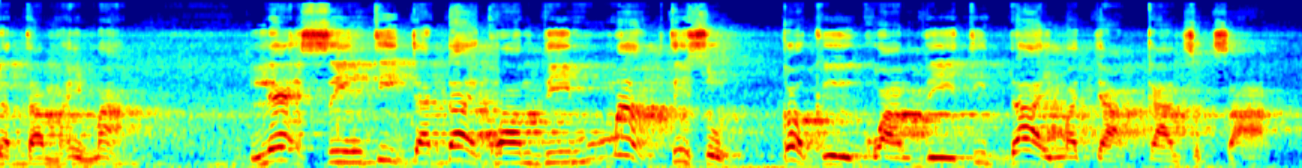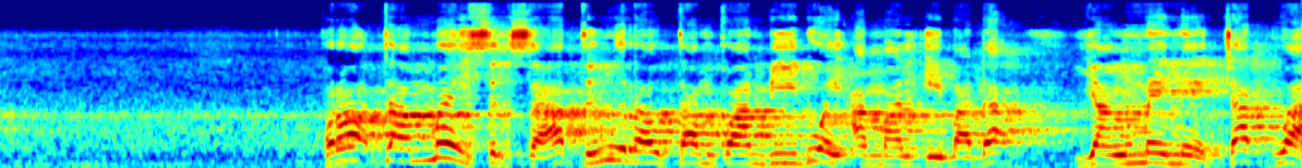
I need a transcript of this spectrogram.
นะทำให้มาก และสิ่งที่จะได้ความดีมากที่สุด ก็คือความดีที่ได้มาจากการศึกษา เพราะถ้าไม่ศึกษาถึงเราทำความดีด้วยอามัลอิบาดะยังไม่แน่ชัดว่า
